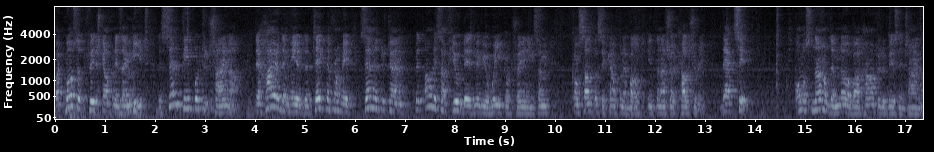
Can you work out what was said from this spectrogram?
But most of the Swedish companies I meet, they send people to China they hire them here, they take them from here, send them to China, but only some few days, maybe a week of training, some consultancy company about international culturing. That's it. Almost none of them know about how to do business in China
